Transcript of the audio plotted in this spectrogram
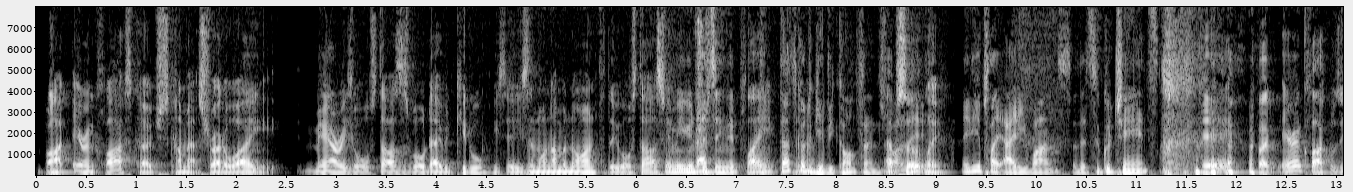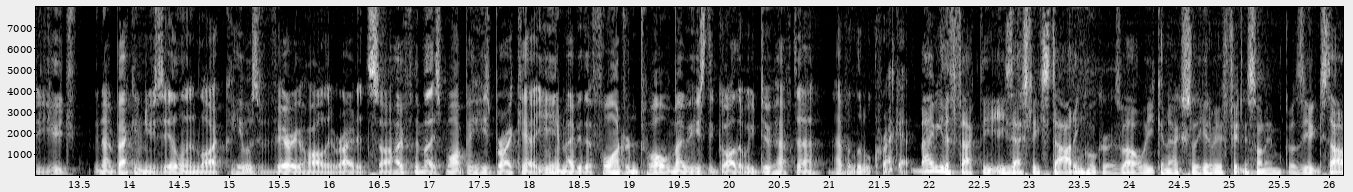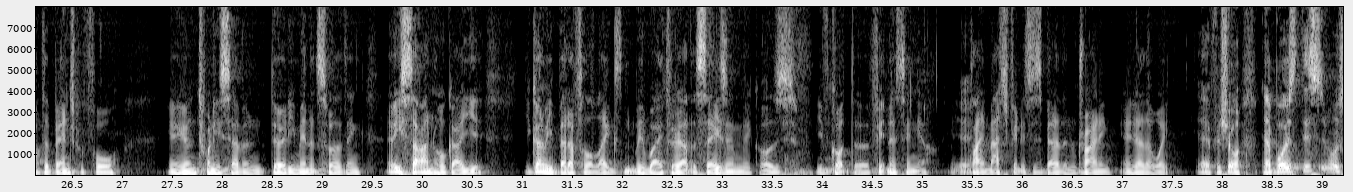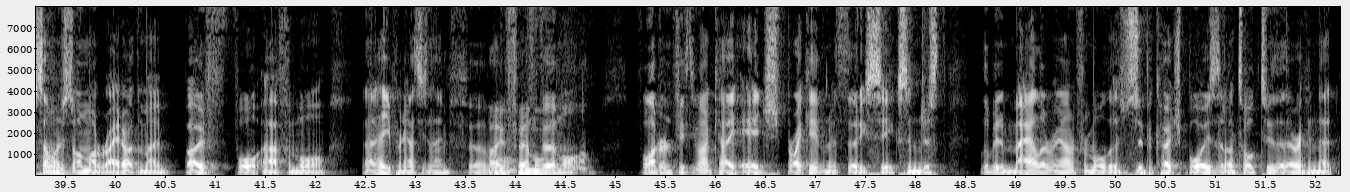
But Erin Clark's coach has come out straight away. Maori's All Stars as well, David Kidwell. He said he's the my number nine for the All Stars. Going to be interesting to play. That's got to give you confidence, right Absolutely. there. And you play 80 once, so that's a good chance. yeah, but Erin Clark was a huge, you know, back in New Zealand, like he was very highly rated. So hopefully this might be his breakout year, and maybe the 412, maybe he's the guy that we do have to have a little crack at. Maybe the fact that he's actually starting hooker as well, where you can actually get a bit of fitness on him because you start off the bench before, you know, going 27, 30 minutes sort of thing. If he's starting hooker, you, you're going to be better for the legs midway throughout the season because you've got the fitness in you. Yeah. Playing match fitness is better than training any other week. Yeah, for sure. Now, boys, this is someone who's on my radar at the moment. Beau for uh, Fermor. Is that how you pronounce his name? Fermor. Beau Fermor. Fermor. 451k edge, break even of 36, and just a little bit of mail around from all the super coach boys that I talked to that they reckon that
